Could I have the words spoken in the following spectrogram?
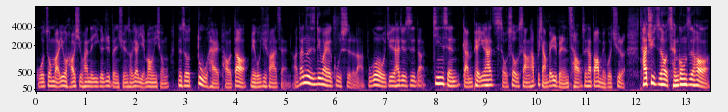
国中吧，因为我好喜欢的一个日本选手叫野茂英雄，那时候渡海跑到美国去发展啊，但那是另外一个故事了啦。不过我觉得他就是精神感佩，因为他手受伤，他不想被日本人抄，所以他跑到美国去了。他去之后成功之后，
